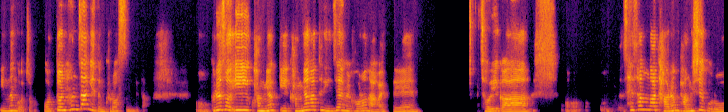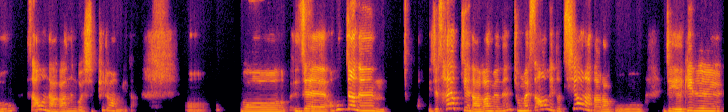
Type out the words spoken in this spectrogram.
있는 거죠. 어떤 현장이든 그렇습니다. 어, 그래서 이 광야길 광야 같은 인생을 걸어 나갈 때 저희가 어, 세상과 다른 방식으로 싸워 나가는 것이 필요합니다. 어, 뭐 이제 혹자는 이제 사역지에 나가면은 정말 싸움이 더 치열하다라고 이제 얘기를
